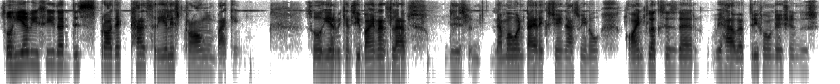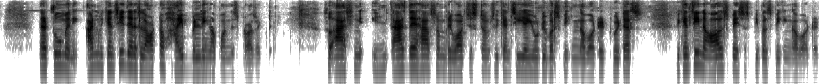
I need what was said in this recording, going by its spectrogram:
So here we see that this project has really strong backing. So here we can see Binance Labs. This is number one tier exchange as we know. CoinFlux is there. We have Web3 foundations. There are too many, and we can see there is a lot of hype building up on this project. So as in, as they have some reward systems, we can see a YouTuber speaking about it. Twitter's, we can see in all spaces people speaking about it.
